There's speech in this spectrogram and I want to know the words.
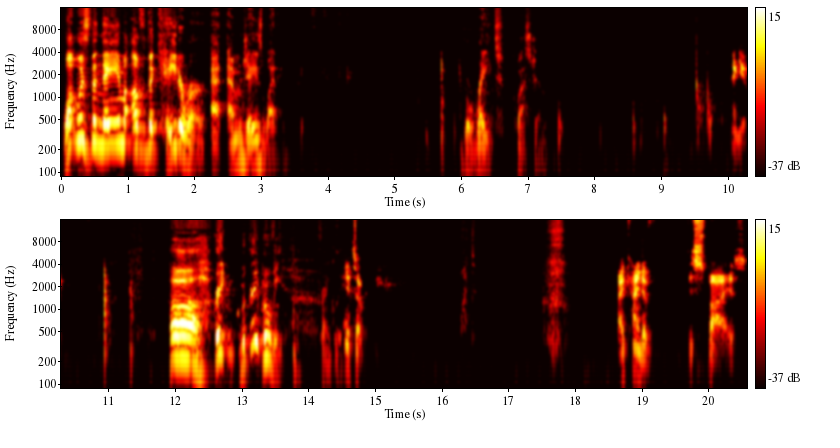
What was the name of the caterer at MJ's wedding? Great question. Thank you. Oh, great, great movie, frankly. It's okay. What? I kind of despise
